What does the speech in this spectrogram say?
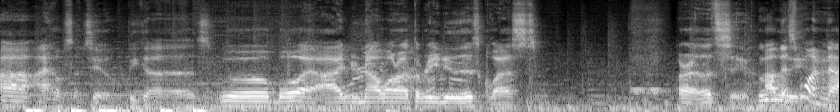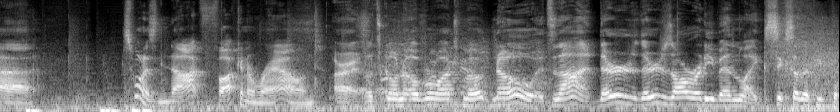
Uh, I hope so too, because oh boy, I do not want to have to redo this quest. All right, let's see. Who Oh, this one, uh, this one is not fucking around. All right, let's go into Overwatch mode. No, it's not. There, there's already been like six other people.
